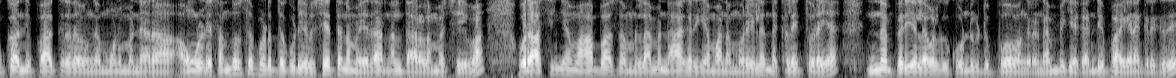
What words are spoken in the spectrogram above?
உட்காந்து பார்க்குறது அவங்க மூணு மணி நேரம் அவங்களுடைய சந்தோஷப்படுத்தக்கூடிய விஷயத்த நம்ம எதாக இருந்தாலும் தாராளமாக செய்வோம். ஒரு அசிங்கம் ஆபாசம் இல்லாமல் நாகரிகமான முறையில் இந்த கலைத்துறையை இன்னும் பெரிய லெவலுக்கு கொண்டுக்கிட்டு போவாங்கிற நம்பிக்கை கண்டிப்பாக எனக்கு இருக்குது.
